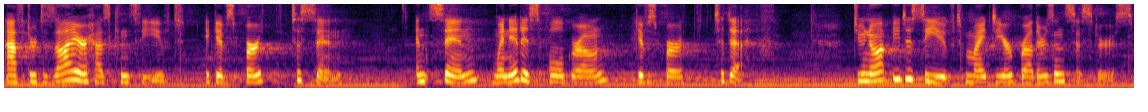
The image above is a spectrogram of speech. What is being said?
after desire has conceived, it gives birth to sin. And sin, when it is full grown, gives birth to death. Do not be deceived, my dear brothers and sisters.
